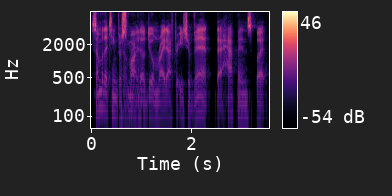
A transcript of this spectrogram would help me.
Some of the teams are oh, smart; man. they'll do them right after each event that happens, but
